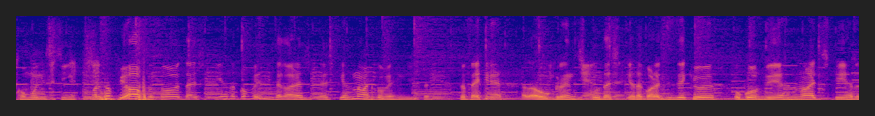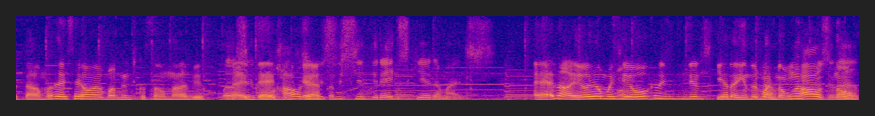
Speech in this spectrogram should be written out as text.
Comunistinho. Mas eu sou pior, porque eu sou da esquerda governista. Agora a esquerda não é mais governista. Tanto é que é, o grande discurso da É, é. esquerda agora é dizer que o, o governo não é de esquerda e tal. Mas isso aí é uma, uma grande discussão, nada a ver. A ideia é Segundo House que não essa. existe direita e esquerda mais. É, não, eu realmente eu acredito em direita e esquerda ainda, mas não. House, não- né?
